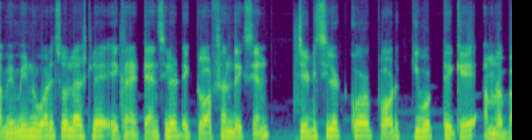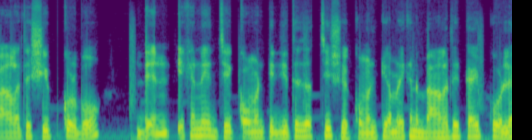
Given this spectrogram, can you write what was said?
আমি মেনু বারে চলে আসলে এখানে ট্রান্সলেট একটু অপশন দেখছেন, যেটি সিলেক্ট করার পর কিবোর্ড থেকে আমরা বাংলাতে শিফট করব। দেন এখানে যে কমান্ডটি দিতে যাচ্ছি, সেই কমান্ডটি আমরা এখানে বাংলাতে টাইপ করলে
